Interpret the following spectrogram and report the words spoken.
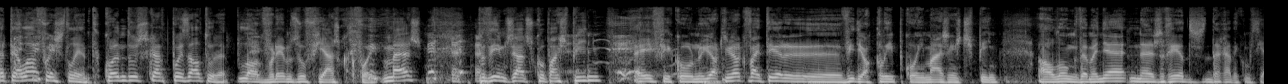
Até lá foi excelente. Quando chegar depois à altura, logo veremos o fiasco que foi. Mas, pedindo já desculpa a Espinho, aí ficou o New York. New York vai ter eh, videoclipe com imagens de Espinho ao longo da manhã nas redes da Rádio Comercial.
